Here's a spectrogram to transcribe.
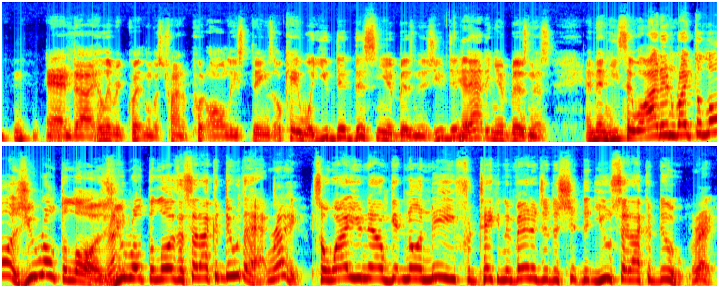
and uh, Hillary Clinton was trying to put all these things. Okay, well, you did this in your business, you did Yeah. that in your business, and then he said, "Well, I didn't write the laws. You wrote the laws. You wrote the laws that said I could do that. Right. So why are you now getting on me for taking advantage of the shit that you said I could do? Right.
